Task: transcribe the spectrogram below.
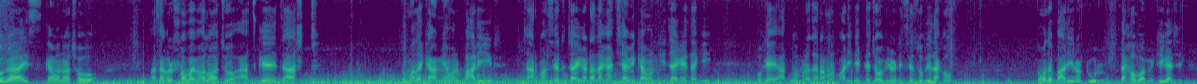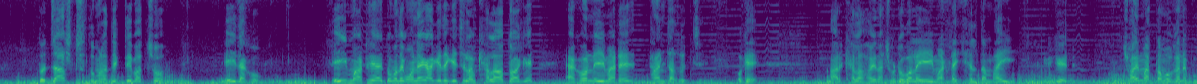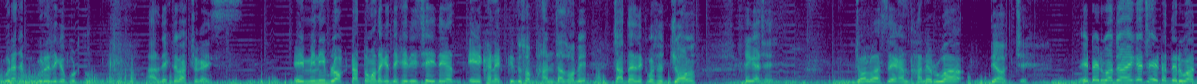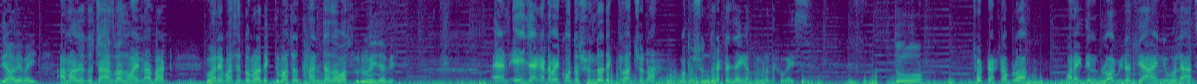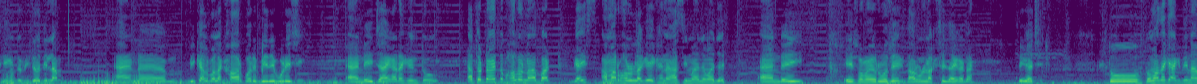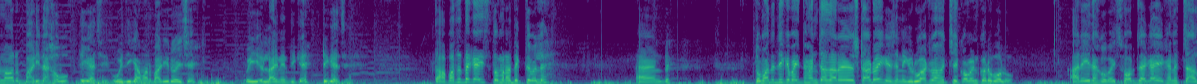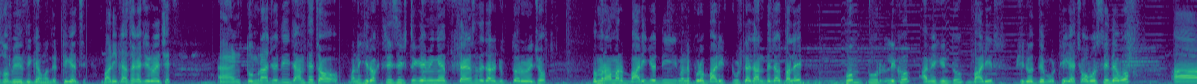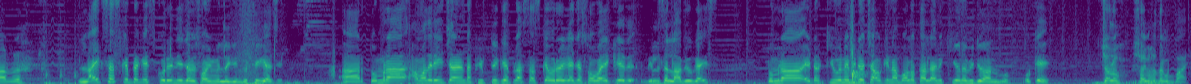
তো গাইস কেমন আছো? আশা করি সবাই ভালো আছো। আজকে জাস্ট তোমাদেরকে আমি আমার বাড়ির চারপাশের জায়গাটা দেখাচ্ছি, আমি কেমন কি জায়গায় থাকি। ওকে আর তোমরা যারা আমার বাড়ি দেখতে চাও, ভিডিওটি শেষ অবধি দেখো। তোমাদের বাড়িরও ট্যুর দেখাবো আমি, ঠিক আছে? তো জাস্ট তোমরা দেখতে পাচ্ছ, এই দেখো। এই মাঠে তোমাদের অনেক আগে দেখেছিলাম, খেলা হতো আগে। এখন এই মাঠে ধান চাষ হচ্ছে। ওকে আর খেলা হয় না, ছোটোবেলায় এই মাঠটাই খেলতাম ভাই ক্রিকেট ছয় মারতাম, ওখানে পুকুর আছে, পুকুরের দিকে পড়তো। আর দেখতে পাচ্ছ গাইস এই মিনি ব্লকটা তোমাদেরকে দেখিয়ে দিচ্ছি এই দিকে এখানে কিন্তু সব ধান চাষ হবে। চারধারে দেখতে পাচ্ছ, জল, ঠিক আছে? জল আসছে এখন ধানে রুয়া দেওয়া হচ্ছে। এটাই রুয়া দেওয়া হয়ে গেছে, এটাতে রুয়া দেওয়া হবে ভাই। আমাদের তো চাষবাস হয় না বাট ঘরের পাশে তোমরা দেখতে পাচ্ছ, ধান চাষ আবার শুরু হয়ে যাবে। অ্যান্ড এই জায়গাটা ভাই কত সুন্দর দেখতে পাচ্ছ না? কত সুন্দর একটা জায়গা তোমরা দেখো গাইস তো ছোট্ট একটা ব্লগ অনেকদিন ব্লগ ভিডিও দেওয়া হয়নি বলে আজকে কিন্তু ভিডিও দিলাম। অ্যান্ড বিকালবেলা খাওয়ার পরে বেরিয়ে পড়েছি। অ্যান্ড এই জায়গাটা কিন্তু এতটা হয়তো ভালো না বাট গাইস আমার ভালো লাগে এখানে আসি মাঝে মাঝে। অ্যান্ড এই এই সময় রোদে দারুণ লাগছে জায়গাটা, ঠিক আছে? তো তোমাদেরকে একদিন আমার বাড়ি দেখাবো, ঠিক আছে? ওইদিকে আমার বাড়ি রয়েছে, ওই লাইনের দিকে, ঠিক আছে? তো আপাতত গাইস তোমরা দেখতে পেলে। অ্যান্ড তোমাদের দিকে ভাই ধান চাষ আরে স্টার্ট হয়ে গেছে নাকি? রুয়া টুয়া হচ্ছে কমেন্ট করে বলো। আর এই দেখো ভাই, সব জায়গায় এখানে চাষ হবে এদিকে আমাদের, ঠিক আছে? বাড়ি কাছাকাছি রয়েছে। অ্যান্ড তোমরা যদি জানতে চাও মানে হিরো থ্রি সিক্সটি গেমিংয়ের চ্যানেলের সাথে যারা যুক্ত রয়েছো, তোমরা আমার বাড়ি যদি মানে পুরো বাড়ির ট্যুরটা জানতে চাও, তাহলে হোম ট্যুর লিখো, আমি কিন্তু বাড়ির ভিডিও দেবো, ঠিক আছে? অবশ্যই দেবো। আর লাইক সাবস্ক্রাইবটা গেস করে দিয়ে যাবে সবাই মিলে কিন্তু, ঠিক আছে? আর তোমরা আমাদের এই চ্যানেলটা ফিফটি কে প্লাস সাবস্ক্রাইব হয়ে গেছে, সবাইকে দিলসে লাভ ইউ গাইস তোমরা এটার কিউএনএ ভিডিও চাও কিনা বলো, তাহলে আমি কিউএনএ ভিডিও আনব ওকে চলো সবাই ভালো থাকো বাই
